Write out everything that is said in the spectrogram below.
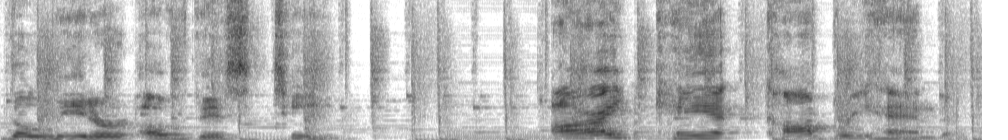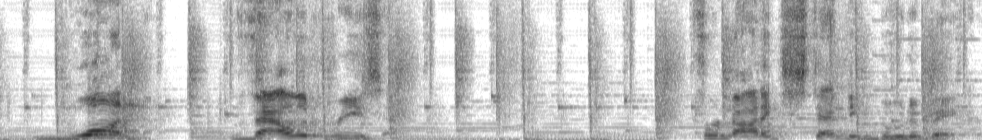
the leader of this team. I can't comprehend one valid reason for not extending Budda Baker.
